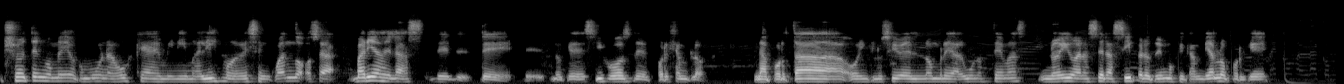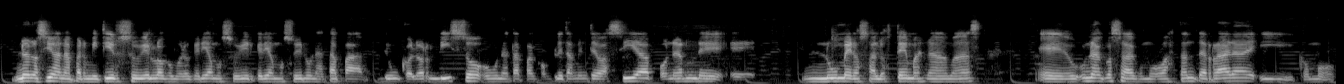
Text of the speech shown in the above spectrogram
yo tengo medio como una búsqueda de minimalismo de vez en cuando, o sea, varias de las, de, lo que decís vos, de, por ejemplo, la portada o inclusive el nombre de algunos temas, no iban a ser así, pero tuvimos que cambiarlo porque no nos iban a permitir subirlo como lo queríamos subir. Queríamos subir una tapa de un color liso o una tapa completamente vacía, ponerle eh, números a los temas nada más. Eh, una cosa como bastante rara y como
